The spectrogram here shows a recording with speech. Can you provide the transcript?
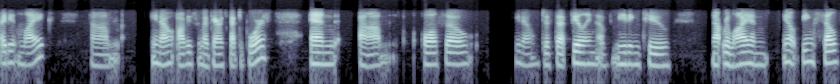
I didn't like. Um, you know, obviously my parents got divorced and um also, you know, just that feeling of needing to not rely on, you know, being self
